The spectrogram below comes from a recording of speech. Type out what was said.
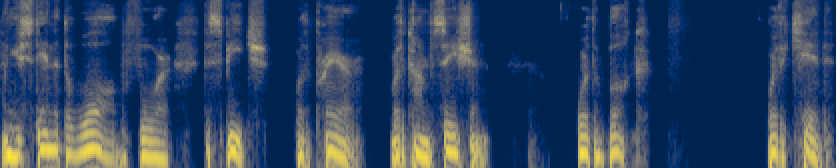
When you stand at the wall before the speech or the prayer or the conversation or the book or the kid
